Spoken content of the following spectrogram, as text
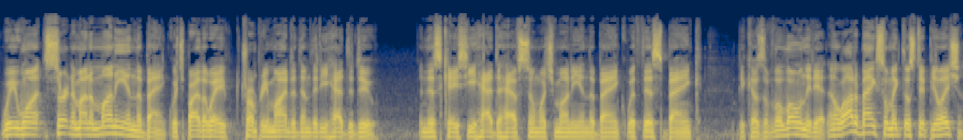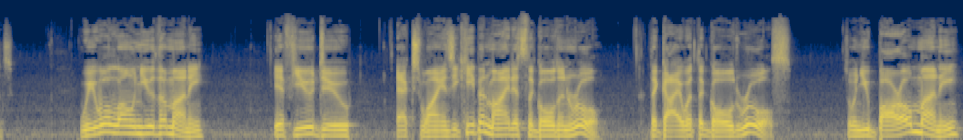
We want certain amount of money in the bank, which by the way, Trump reminded them that he had to do. In this case, he had to have so much money in the bank with this bank because of the loan they did. And a lot of banks will make those stipulations. We will loan you the money if you do X, Y, and Z. Keep in mind, it's the golden rule the guy with the gold rules. So when you borrow money,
